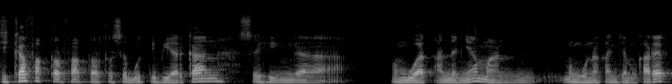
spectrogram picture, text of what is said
Jika faktor-faktor tersebut dibiarkan sehingga membuat Anda nyaman menggunakan jam karet,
